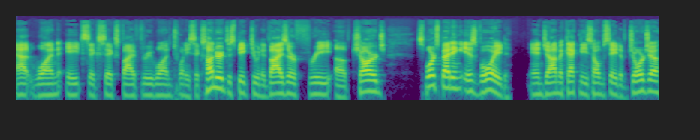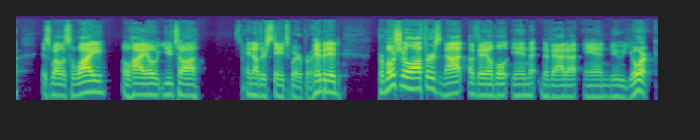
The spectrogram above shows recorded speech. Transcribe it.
at 1 866 531 2600 to speak to an advisor free of charge. Sports betting is void in John McKechnie's home state of Georgia, as well as Hawaii, Ohio, Utah, and other states where prohibited. Promotional offers not available in Nevada and New York.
